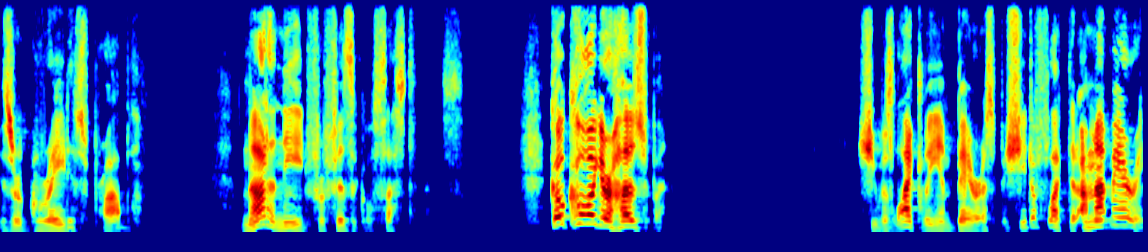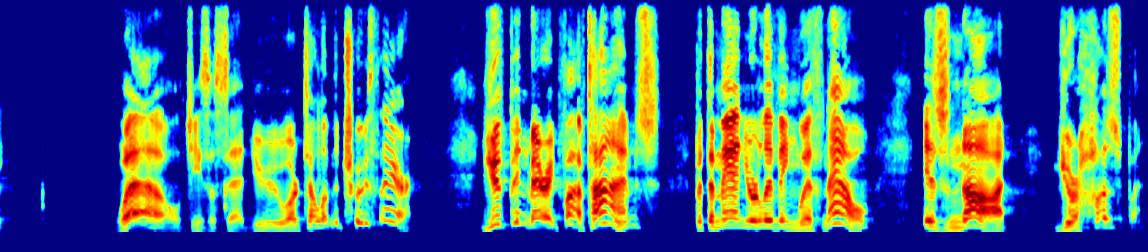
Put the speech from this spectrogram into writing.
is her greatest problem, not a need for physical sustenance. Go call your husband. She was likely embarrassed, but she deflected. I'm not married. Well, Jesus said, you are telling the truth there. You've been married five times, but the man you're living with now is not your husband.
